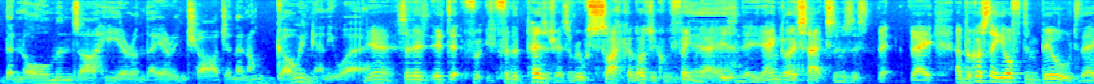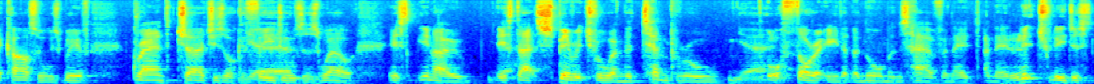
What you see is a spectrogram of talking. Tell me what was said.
the Normans are here and they are in charge and they're not going anywhere. Yeah, so there's, it, for, for the peasantry, it's a real psychological thing, that isn't it? The Anglo Saxons, they, and because they often build their castles with grand churches or cathedrals as well. It's you know, it's that spiritual and the temporal Yeah. authority that the Normans have, and they and they're literally just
